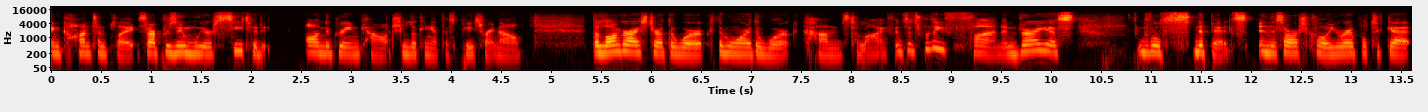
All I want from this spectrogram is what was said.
and contemplate. So I presume we are seated on the green couch looking at this piece right now. The longer I stare at the work, the more the work comes to life. And so it's really fun and various little snippets in this article. You're able to get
